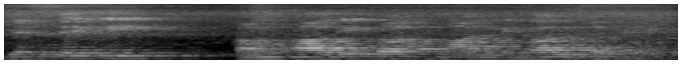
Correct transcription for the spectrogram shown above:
जिससे कि हम आगे का मान निकाल सकें।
